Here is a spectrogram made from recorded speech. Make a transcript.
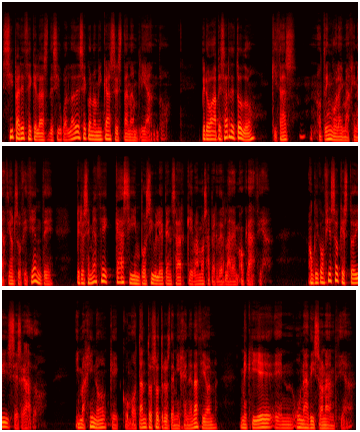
sí parece que las desigualdades económicas se están ampliando. Pero a pesar de todo, quizás no tengo la imaginación suficiente, pero se me hace casi imposible pensar que vamos a perder la democracia. Aunque confieso que estoy sesgado. Imagino que, como tantos otros de mi generación, me crié en una disonancia.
